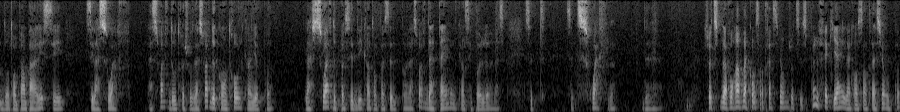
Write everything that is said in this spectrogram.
dont on peut en parler, c'est, la soif. La soif d'autre chose, la soif de contrôle quand il n'y a pas. La soif de posséder quand on ne possède pas. La soif d'atteindre quand c'est pas là. cette, cette soif-là de... Je veux d'avoir la concentration? C'est pas le fait qu'il y ait la concentration ou pas.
